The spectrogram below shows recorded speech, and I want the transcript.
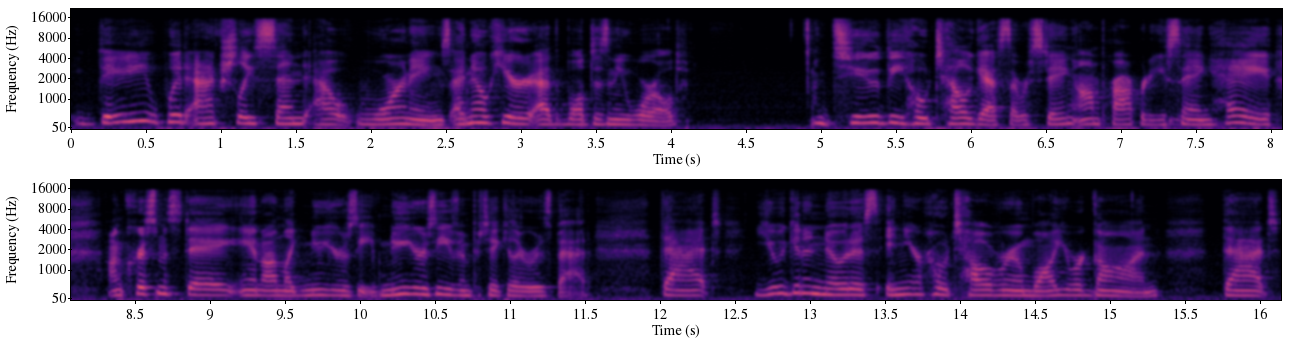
They would actually send out warnings. I know here at Walt Disney World to the hotel guests that were staying on property saying, hey, on Christmas Day and on like New Year's Eve, New Year's Eve in particular was bad, that you would get a notice in your hotel room while you were gone that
